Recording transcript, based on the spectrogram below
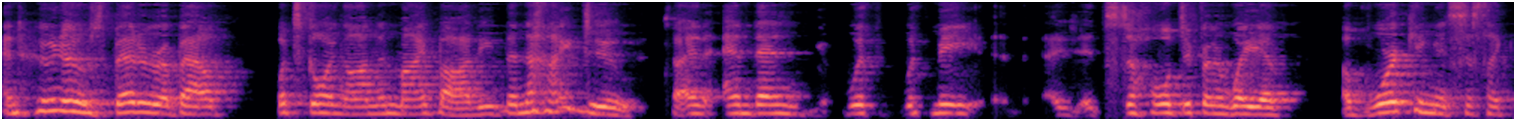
and who knows better about what's going on in my body than I do. So, and, and then with, with me, it's a whole different way of, of working. It's just like,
